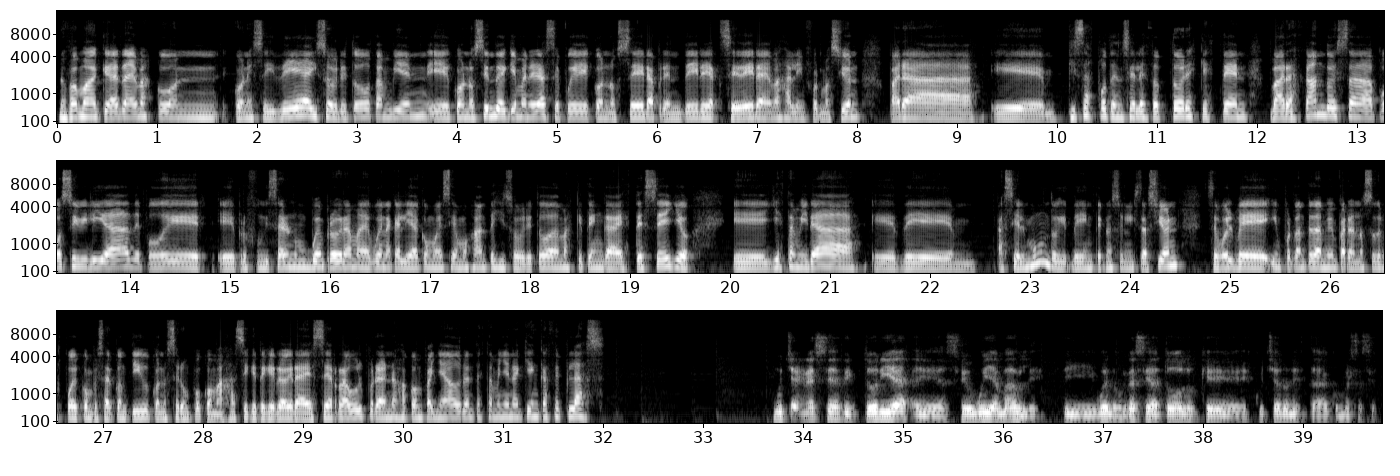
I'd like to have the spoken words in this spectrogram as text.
Nos vamos a quedar además con, con esa idea y sobre todo también eh, conociendo de qué manera se puede conocer, aprender y acceder además a la información para eh, quizás potenciales doctores que estén barajando esa posibilidad de poder eh, profundizar en un buen programa de buena calidad, como decíamos antes, y sobre todo además que tenga este sello y esta mirada de hacia el mundo de internacionalización, se vuelve importante también para nosotros poder conversar contigo y conocer un poco más. Así que te quiero agradecer, Raúl, por habernos acompañado durante esta mañana aquí en Café Plus. Muchas gracias, Victoria. Eh, ha sido muy amable. Y bueno, gracias a todos los que escucharon esta conversación.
